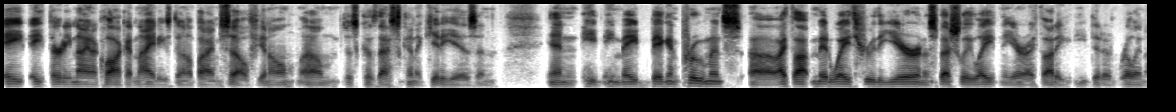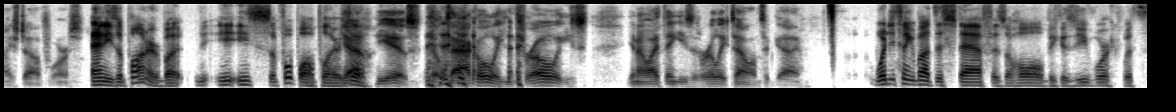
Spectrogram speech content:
8 eight thirty, nine o'clock at night he's doing it by himself you know um just because that's the kind of kid he is and and he, he made big improvements uh, i thought midway through the year and especially late in the year i thought he, he did a really nice job for us And he's a punter, but he, he's a football player too. yeah, too. he is. He'll tackle. he can throw. He's, you know, I think he's a really talented guy. What do you think about this staff as a whole? Because you've worked with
